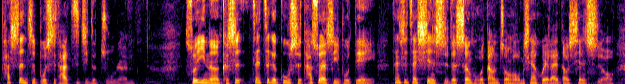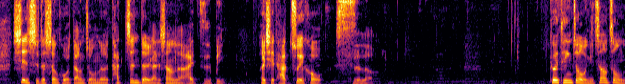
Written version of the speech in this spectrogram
他甚至不是他自己的主人。所以呢，可是在这个故事，它虽然是一部电影，但是在现实的生活当中，我们现在回来到现实哦，现实的生活当中呢，他真的染上了艾滋病，而且他最后死了。各位听众，你知道这种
